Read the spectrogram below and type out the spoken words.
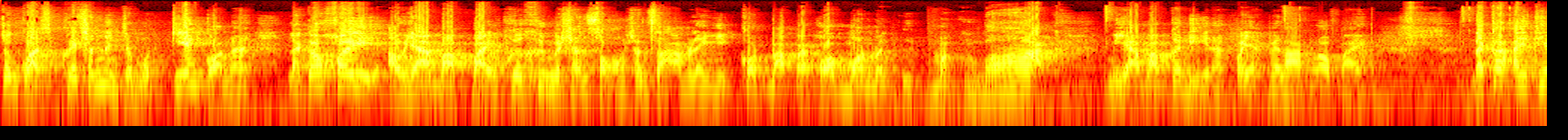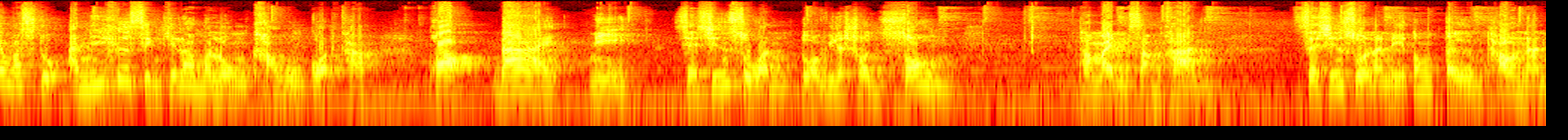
จนกว่าเควสชั้นหนึ่งจะหมดเกลี้ยงก่อนนะแล้วก็ค่อยเอายาบัฟไปเพื่อขึ้นไปชั้น 2 ชั้น 3 อะไรอย่างงี้กดบัฟไปเพราะมอนมันอึดมากๆ มียาบัฟก็ดีนะประหยัดเวลาของเราไป แล้วก็ไอเทมวัสดุอันนี้คือสิ่งที่เรามาลงเขาวงกฏครับ เพราะได้นี่เศษชิ้นส่วนตัววีรชนส้มทำไมถึงสำคัญ เศษชิ้นส่วนอันนี้ต้องเติมเท่านั้น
